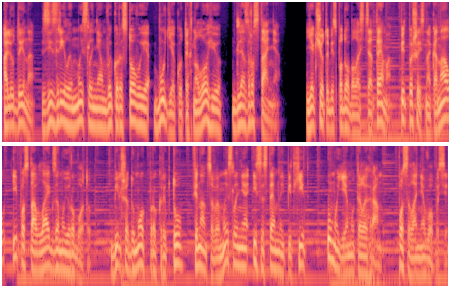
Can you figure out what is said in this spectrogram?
а людина зі зрілим мисленням використовує будь-яку технологію для зростання. Якщо тобі сподобалась ця тема, підпишись на канал і постав лайк за мою роботу. Більше думок про крипту, фінансове мислення і системний підхід у моєму телеграм. Посилання в описі.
